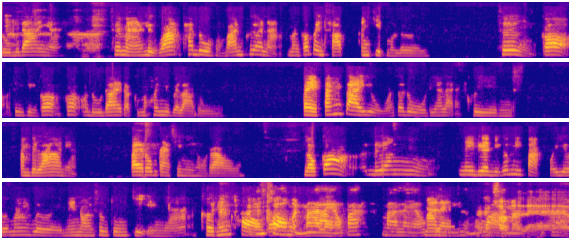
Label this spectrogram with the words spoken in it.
ดูไม่ได้ไงอ่าใช่ไหมหรือว่าถ้าดูของบ้านเพื่อนอะ มันก็เป็นซับอังกฤษหมดเลย ซึ่งก็จริงๆก็ก็ดูได้แต่ก็ไม่ค่อยมีเวลาดู แต่ตั้งใจอยู่ว่าจะดูเนี่ยแหละ Queen Umbrella เนี่ยใต้ร่มราชินีของเรา แล้วก็เรื่อง ในเดือนนี้ก็มีปักไว้เยอะมากเลย ในน้อยซงจุงกิอย่างเงี้ยเคยเทนคอท่านคอเหมือนมาแล้วปะมาแล้วมาแล้วคืนนี้หรือเมื่อแล้ววานเข้ามาแล้ว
